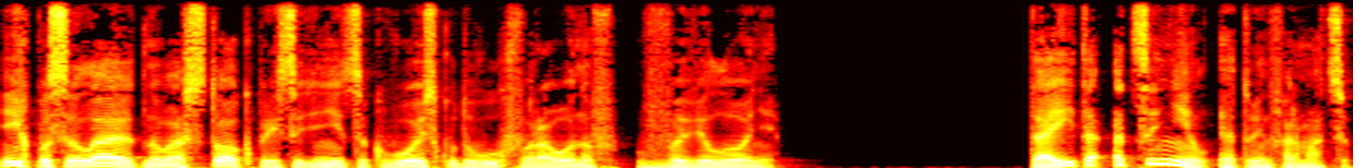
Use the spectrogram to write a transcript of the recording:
их посылают на восток присоединиться к войску двух фараонов в Вавилоне. Таита оценил эту информацию.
